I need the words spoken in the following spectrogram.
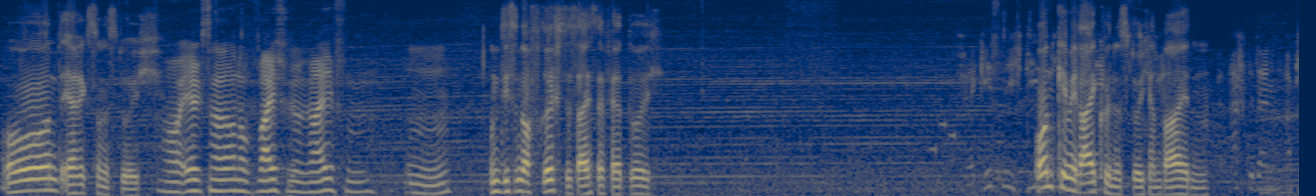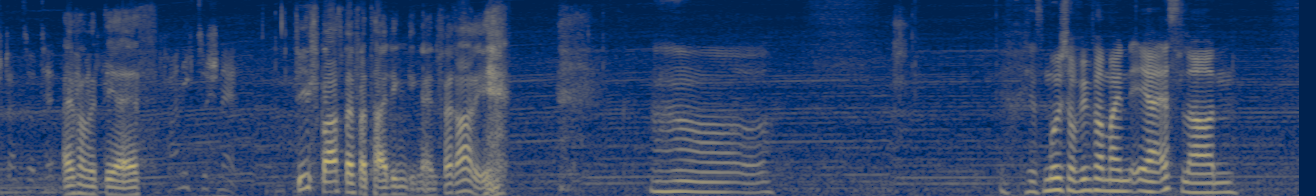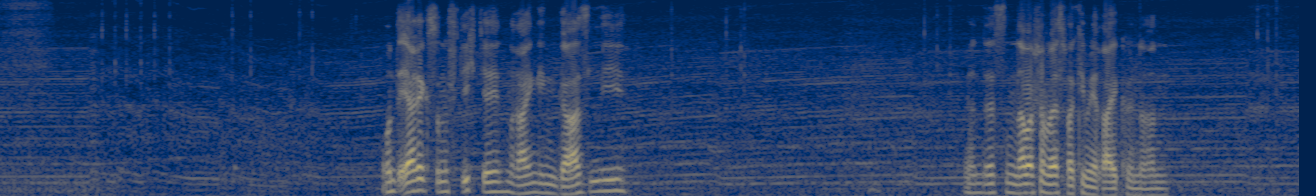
Und Ericsson ist durch. Oh, Ericsson hat auch noch weichere Reifen. Mhm. Und die sind noch frisch, das heißt, er fährt durch. Vergiss nicht, die Und Kimi Raikön ist durch an beiden. Einfach mit DRS. Viel Spaß beim Verteidigen gegen einen Ferrari. Oh. Jetzt muss ich auf jeden Fall meinen ERS laden. Und Ericsson sticht hier hinten rein gegen Gasly. Währenddessen, aber schauen wir erstmal Kimi Räikkönen an.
